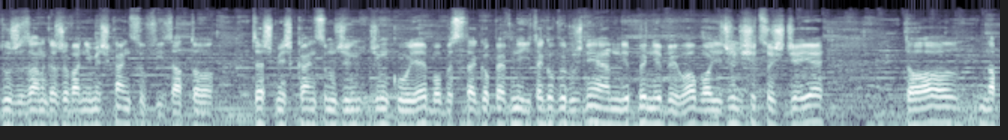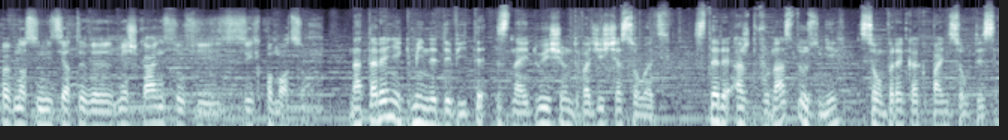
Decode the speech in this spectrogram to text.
duże zaangażowanie mieszkańców i za to też mieszkańcom dziękuję, bo bez tego pewnie i tego wyróżnienia nie- by nie było, bo jeżeli się coś dzieje, to na pewno z inicjatywy mieszkańców i z ich pomocą. Na terenie gminy Dywity znajduje się 20 sołectw, 4 aż 12 z nich są w rękach pań sołtysek.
